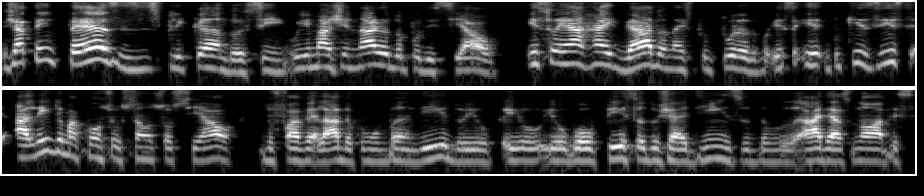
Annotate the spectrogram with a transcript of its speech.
Já tem teses explicando assim, o imaginário do policial. Isso é arraigado na estrutura do porque existe, além de uma construção social do favelado como bandido e o, e o, e o golpista dos jardins, do áreas nobres,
